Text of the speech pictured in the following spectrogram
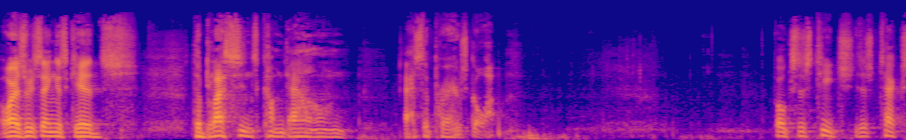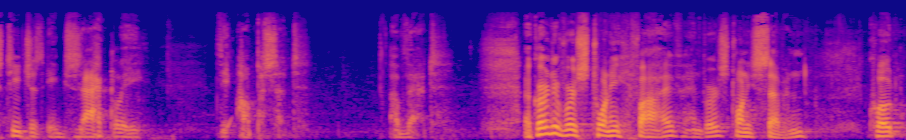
Or as we sing as kids, the blessings come down as the prayers go up. Folks, this, teach, this text teaches exactly the opposite of that. According to verse 25 and verse 27, quote,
